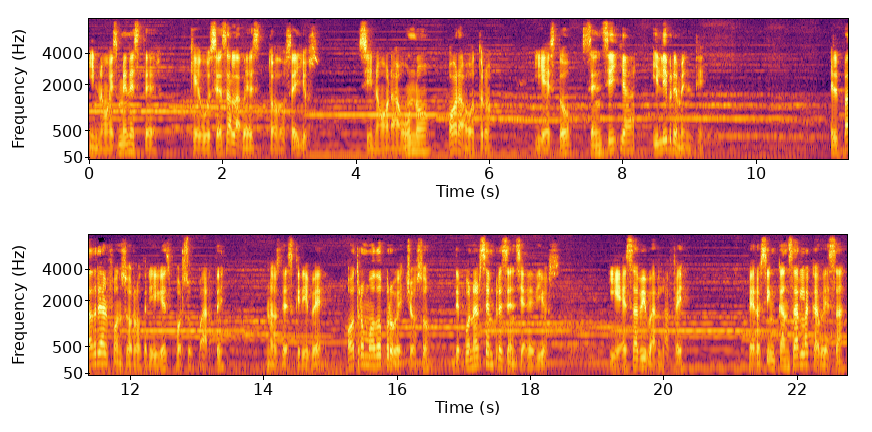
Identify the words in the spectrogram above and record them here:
Y no es menester que uses a la vez todos ellos, sino ora uno, ora otro, y esto sencilla y libremente. El padre Alfonso Rodríguez, por su parte, nos describe otro modo provechoso de ponerse en presencia de Dios, y es avivar la fe, pero sin cansar la cabeza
